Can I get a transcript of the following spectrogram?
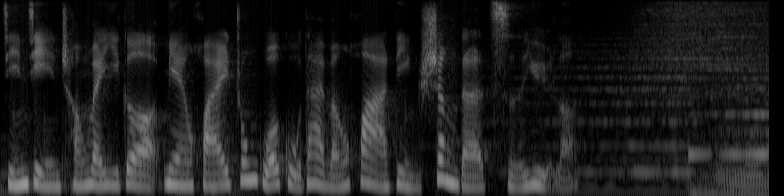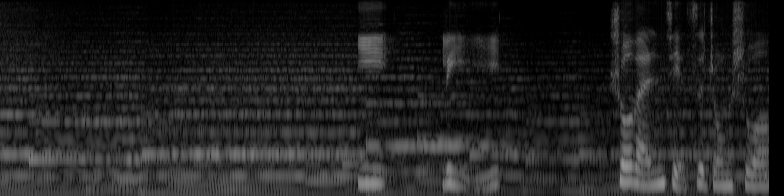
仅仅成为一个缅怀中国古代文化鼎盛的词语了。一礼，《说文解字》中说：“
